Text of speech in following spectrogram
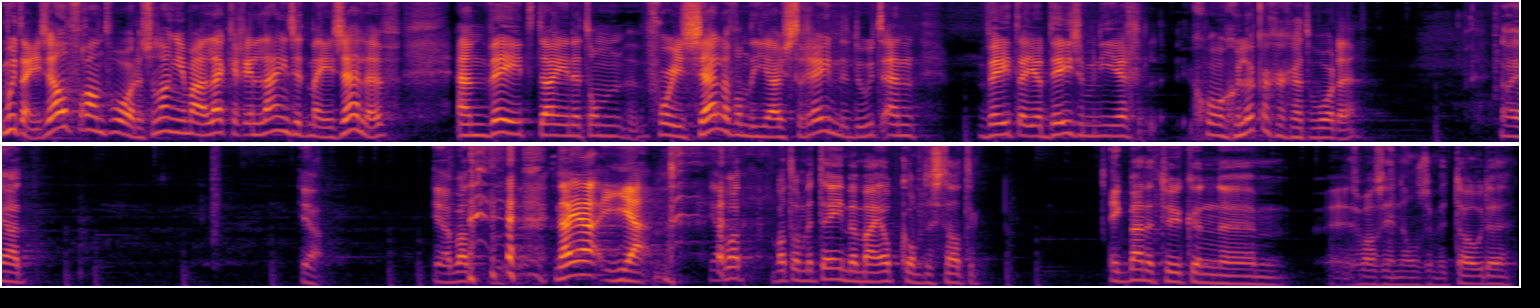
Je moet aan jezelf verantwoorden. Zolang je maar lekker in lijn zit met jezelf. En weet dat je het om, voor jezelf om de juiste redenen doet. En weet dat je op deze manier gewoon gelukkiger gaat worden. Nou ja. Ja. Ja, wat, Nou ja, ja. ja wat, wat er meteen bij mij opkomt is dat ik... Ik ben natuurlijk een... ehm, zoals in onze methode...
